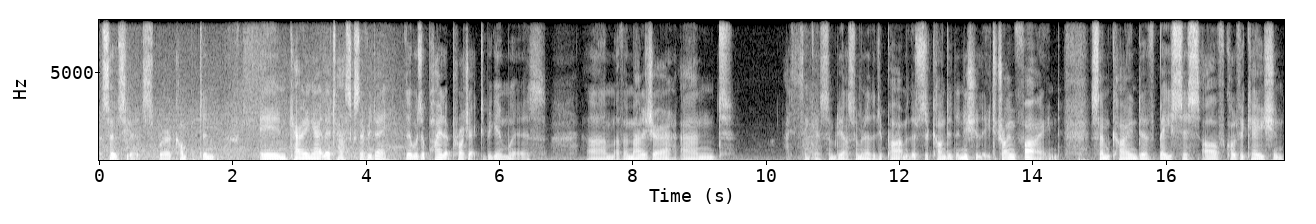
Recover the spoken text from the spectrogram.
associates were competent in carrying out their tasks every day. There was a pilot project to begin with um, of a manager and I think somebody else from another department that was seconded initially to try and find some kind of basis of qualification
